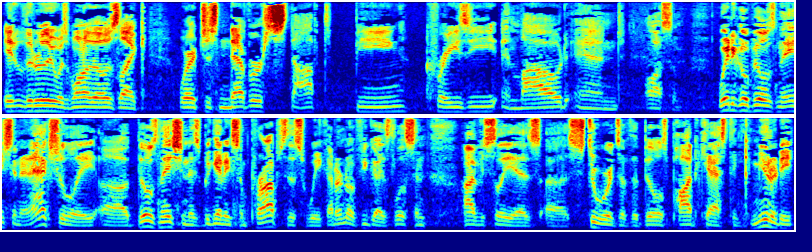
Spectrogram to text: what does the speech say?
it literally was one of those like where it just never stopped being crazy and loud and Awesome. Way to go, Bills Nation. And actually, uh, Bills Nation has been getting some props this week. I don't know if you guys listen, obviously, as uh, stewards of the Bills podcasting community.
